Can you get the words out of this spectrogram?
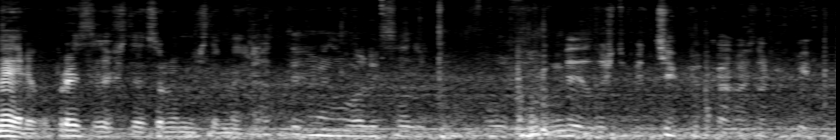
Mere, oprește să luăm niște mere. Ia terminul Alexandru, o filmez, nu știu pe ce căcat aș dacă pui pe Facebook.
